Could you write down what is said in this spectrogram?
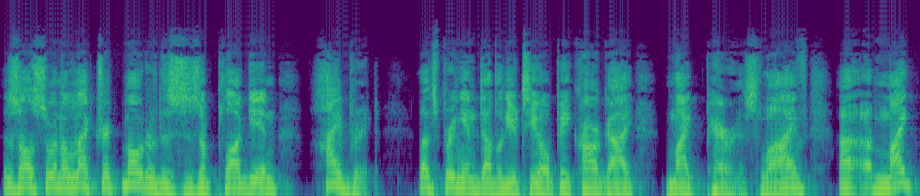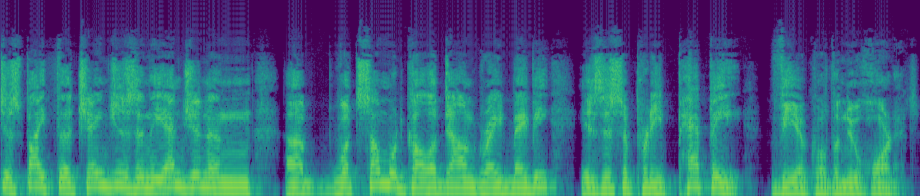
There's also an electric motor. This is a plug-in hybrid. Let's bring in WTOP car guy Mike Parris live. Uh, uh, Mike, despite the changes in the engine and uh, what some would call a downgrade, maybe, is this a pretty peppy vehicle, the new Hornet?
